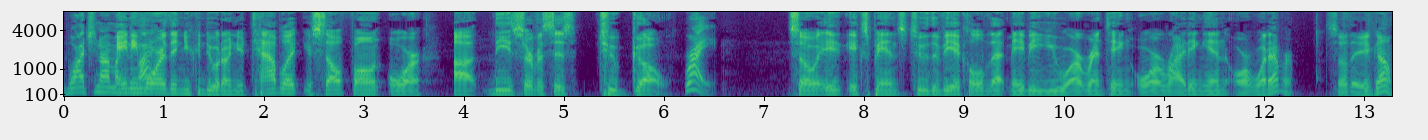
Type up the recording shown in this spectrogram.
watch it on my Any device? more than you can do it on your tablet, your cell phone, or uh, these services to go. Right. So it expands to the vehicle that maybe you are renting or riding in or whatever. So there you go.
